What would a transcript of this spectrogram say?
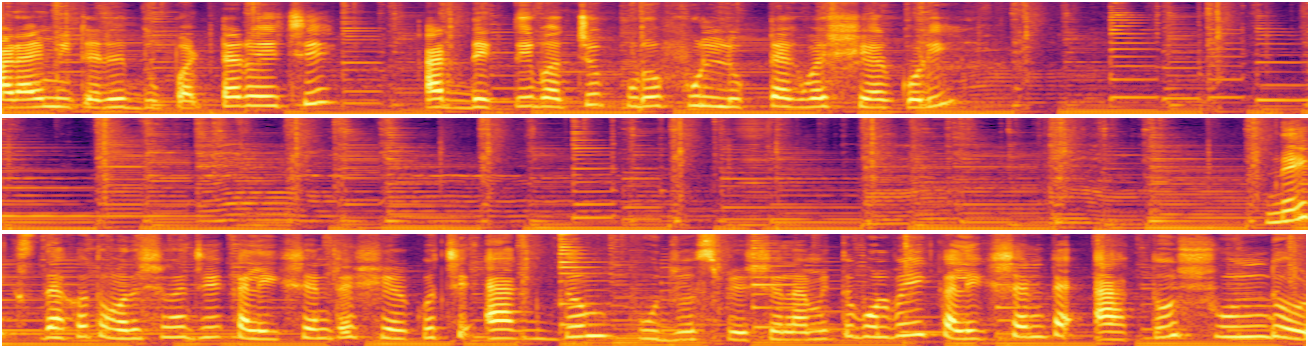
আড়াই মিটারের দুপাট্টা রয়েছে। আর দেখতেই পাচ্ছ, পুরো ফুল লুকটা একবার শেয়ার করি। নেক্সট দেখো তোমাদের সঙ্গে যে কালেকশানটা শেয়ার করছি, একদম পুজো স্পেশাল আমি তো বলব, এই কালেকশানটা এত সুন্দর।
